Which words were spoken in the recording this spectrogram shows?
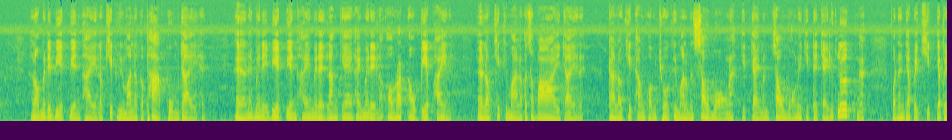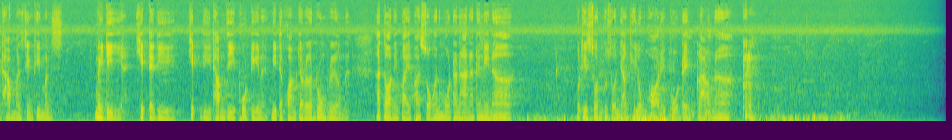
เราไม่ได้เบียดเบียนใคร เราคิดขึ้นมาแล้วก็ภาคภูมิใจไม่ได้เบียดเบียนใครไม่ได้รังแกใครไม่ได้เอารัดเอาเปรียบใคร เราคิดขึ้นมาเราก็สบายใจนะถ้าเราคิดทำความชั่วขึ้นมาแล้วมันเศร้าหมองนะจิตใจมันเศร้าหมองในจิตในใจลึกๆนะเพราะนั้นอย่าไปคิดอย่าไปทำมันสิ่งที่มันไม่ดี คิดแต่ดี คิดดีทำดีพูดดีนะมีแต่ความเจริญรุ่งเรืองนะถ้าต่อนนี้ไปพระสงฆ์อนุโมทนานะเดนีนะอุทิศส่วนกุศลอย่างที่หลวงพ่อได้พูดได้กล่าวนะ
